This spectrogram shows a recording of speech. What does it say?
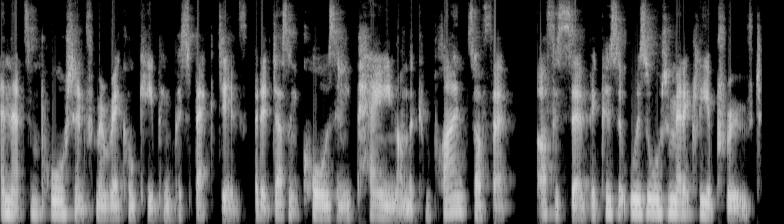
And that's important from a record keeping perspective, but it doesn't cause any pain on the compliance offer, officer because it was automatically approved.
